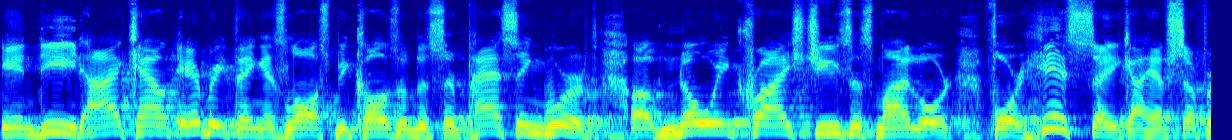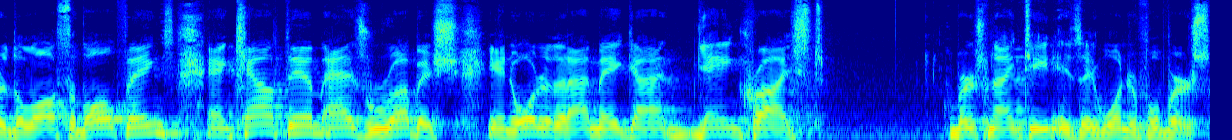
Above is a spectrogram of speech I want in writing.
Indeed, I count everything as lost because of the surpassing worth of knowing Christ Jesus my Lord. For his sake I have suffered the loss of all things and count them as rubbish in order that I may gain Christ. Verse 19 is a wonderful verse.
